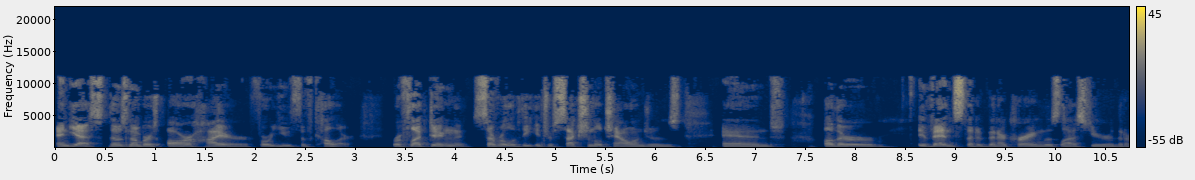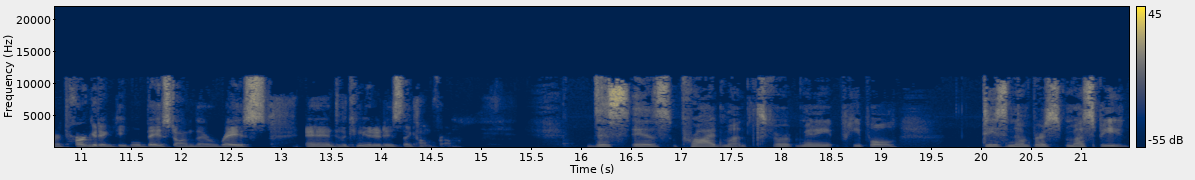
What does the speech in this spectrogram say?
And yes, those numbers are higher for youth of color, reflecting several of the intersectional challenges and other events that have been occurring this last year that are targeting people based on their race and the communities they come from. This is Pride Month for many people. These numbers must be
